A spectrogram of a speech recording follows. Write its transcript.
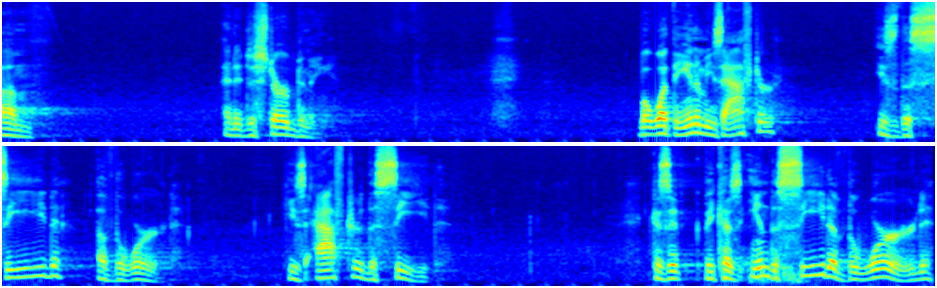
Um, and it disturbed me. But what the enemy's after is the seed of the word. He's after the seed. Because, it, because in the seed of the word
